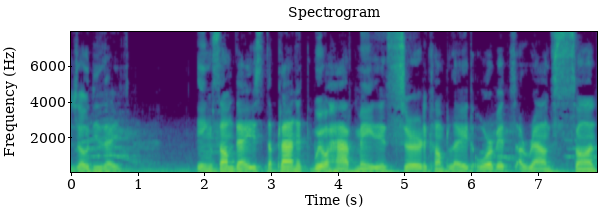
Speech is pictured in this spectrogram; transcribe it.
zodiac. In some days, the planet will have made its third complete orbit around the Sun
